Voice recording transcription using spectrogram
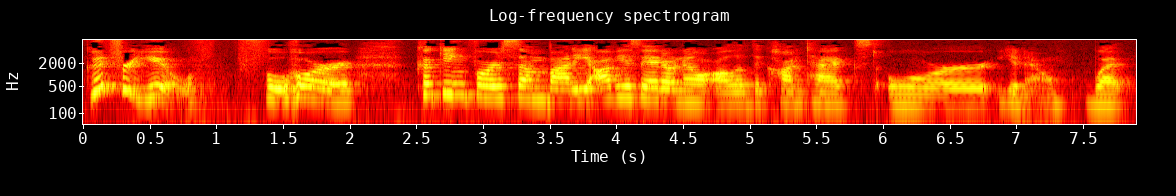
Good for you for cooking for somebody. Obviously, I don't know all of the context or, you know, what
